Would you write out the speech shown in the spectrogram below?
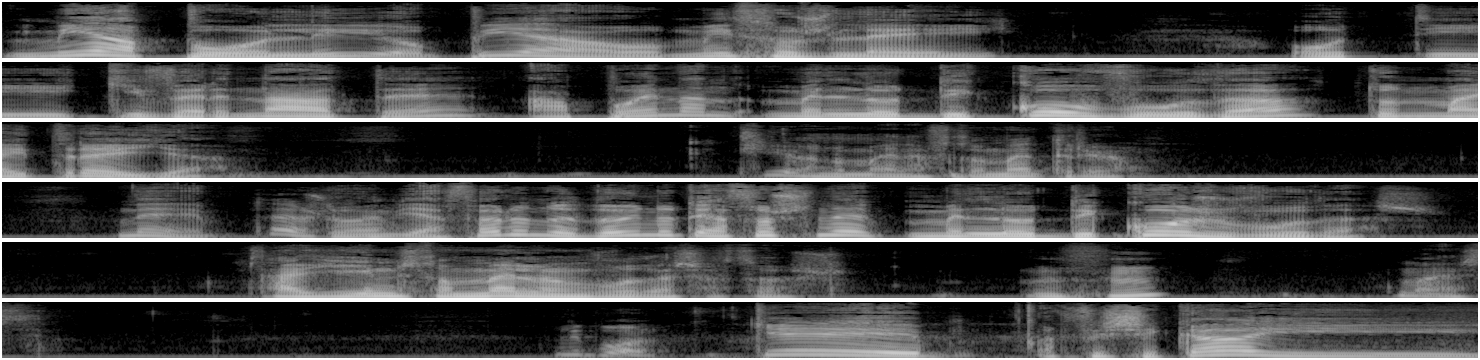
μία πόλη η οποία ο μύθος λέει ότι κυβερνάται από έναν μελλοντικό βούδα, τον Μαϊτρέγια. Τι όνομα είναι αυτό, μέτριο; Ναι, Τέλος το πάντων. ενδιαφέρον εδώ είναι ότι αυτός είναι μελλοντικός βούδας. Θα γίνει στο μέλλον Βούδας αυτός. Μμμ. Μάλιστα. Λοιπόν, και φυσικά η,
